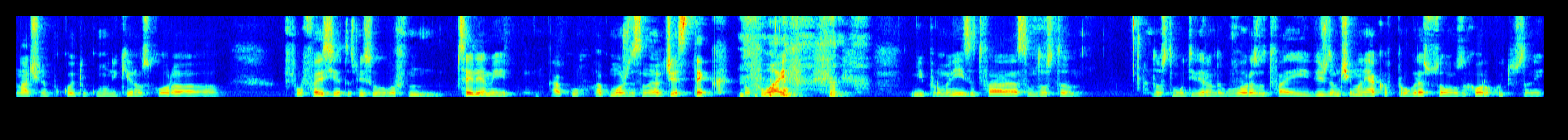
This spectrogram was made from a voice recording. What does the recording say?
начина по който комуникирам с хора, професията, в смисъл в целия ми, ако, ако може да се нарече стек в лайф, ми промени и затова съм доста, доста мотивиран да говоря за това и виждам, че има някакъв прогрес, особено за хора, които са ни,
